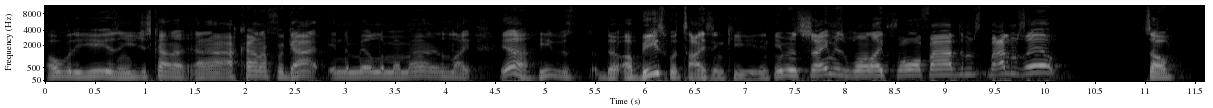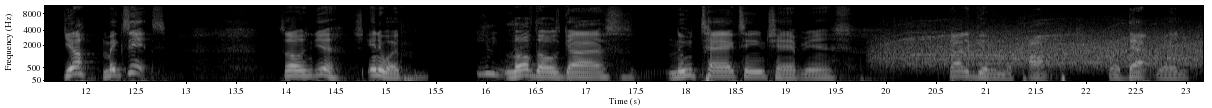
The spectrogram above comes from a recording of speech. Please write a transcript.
over the years and you just kind of, I, I kind of forgot in the middle of my mind. It was like, yeah, he was the, a beast with Tyson Kidd. And him and Sheamus won like four or five them by themselves. So, yeah, makes sense. So, yeah. Anyway, anyway. love those guys. New tag team champions. Got to give them a pop for that one.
